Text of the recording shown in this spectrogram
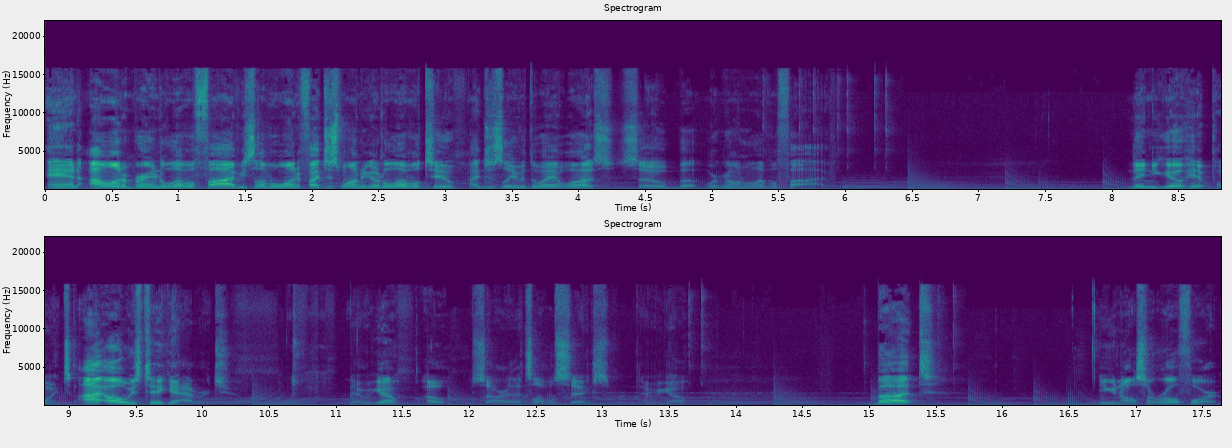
And I want to bring him to level 5. He's level 1. If I just want to go to level 2, I just leave it the way it was. So, but we're going to level 5. Then you go hit points. I always take average. There we go. Oh, sorry, that's level 6. There we go. But you can also roll for it.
